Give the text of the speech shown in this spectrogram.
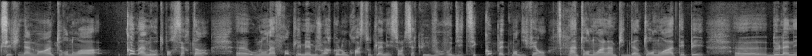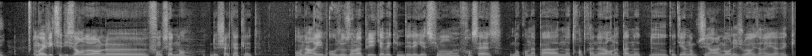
que c'est finalement un tournoi comme un autre pour certains, euh, où l'on affronte les mêmes joueurs que l'on croise toute l'année sur le circuit. Vous, vous dites c'est complètement différent, un tournoi olympique d'un tournoi ATP euh, de l'année. Moi, je dis que c'est différent dans le fonctionnement de chaque athlète. On arrive aux Jeux Olympiques avec une délégation euh, française, donc on n'a pas notre entraîneur, on n'a pas notre quotidien. Donc généralement, les joueurs, ils arrivent avec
